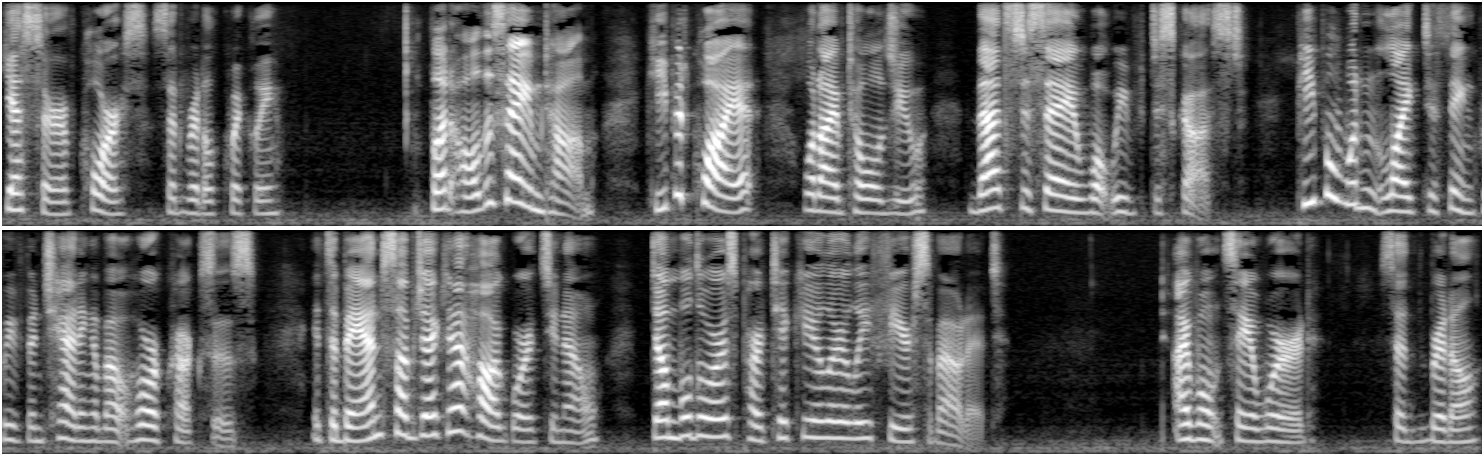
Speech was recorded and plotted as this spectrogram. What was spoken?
Yes, sir, of course, said Riddle quickly. But all the same, Tom, keep it quiet, what I've told you. That's to say, what we've discussed. People wouldn't like to think we've been chatting about Horcruxes. It's a banned subject at Hogwarts, you know. Dumbledore's particularly fierce about it. I won't say a word, said Riddle,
